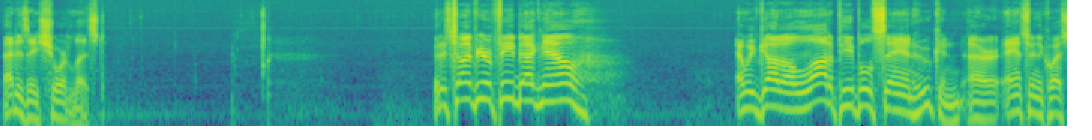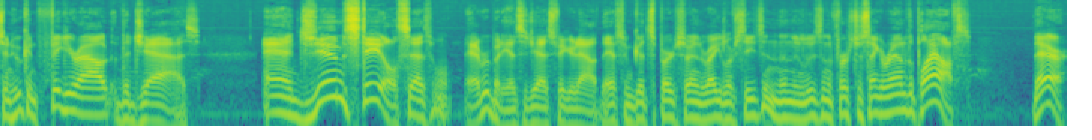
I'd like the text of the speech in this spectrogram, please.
that is a short list. It is time for your feedback now. And we've got a lot of people saying who can, or answering the question, who can figure out the Jazz. And Jim Steele says, well, everybody has the Jazz figured out. They have some good spurts during the regular season, and then they lose in the first or second round of the playoffs. There.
